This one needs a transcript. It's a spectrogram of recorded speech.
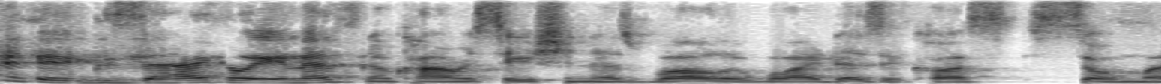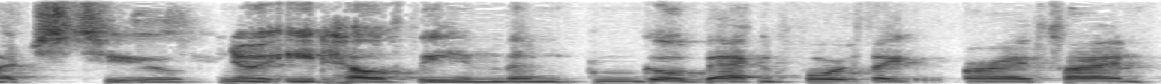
Exactly. And that's no conversation as well. Of why does it cost so much to, you know, eat healthy and then go back and forth like, all right, fine,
